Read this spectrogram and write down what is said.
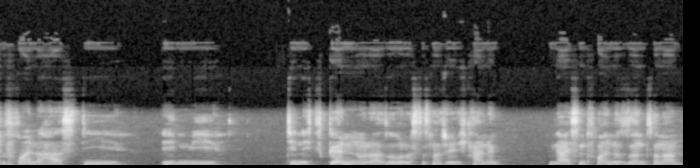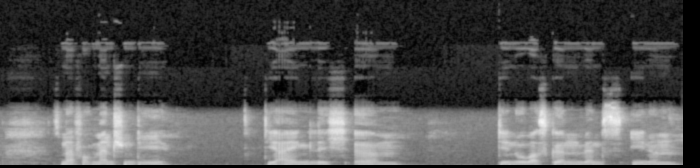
du Freunde hast, die irgendwie dir nichts gönnen oder so, dass das natürlich keine niceen Freunde sind, sondern sind einfach Menschen, die, die eigentlich ähm, dir nur was gönnen, wenn es ihnen,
